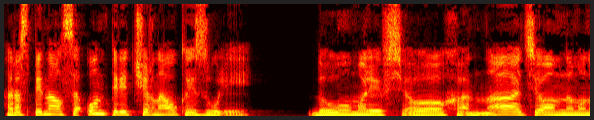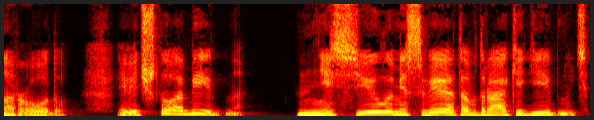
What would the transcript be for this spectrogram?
Распинался он перед черноукой Зулией. Думали, все, хана темному народу. И ведь что обидно? Не силами света в драке гибнуть,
